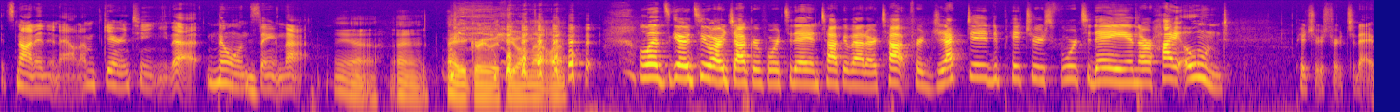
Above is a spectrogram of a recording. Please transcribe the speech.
It's not In and Out. I'm guaranteeing you that. No one's saying that. Yeah, I, I agree with you on that one. Let's go to our chalk report today and talk about our top projected pitchers for today and our high owned pitchers for today.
